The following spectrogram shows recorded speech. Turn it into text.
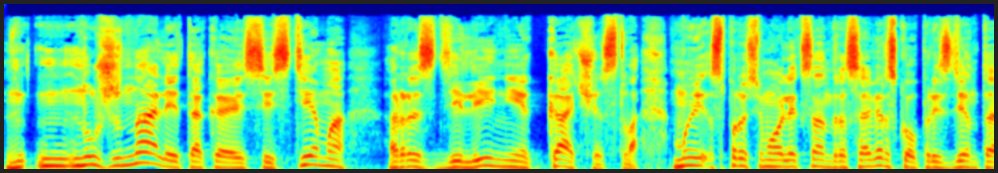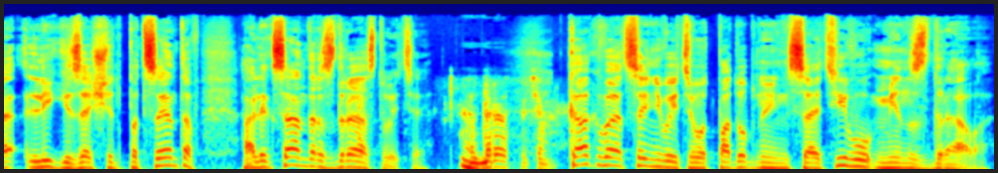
Нужна ли такая система разделения качества? Мы спросим у Александра Саверского, президента Лиги защиты пациентов. Александр, здравствуйте. Здравствуйте. Как вы оцениваете вот подобную инициативу Минздрава?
